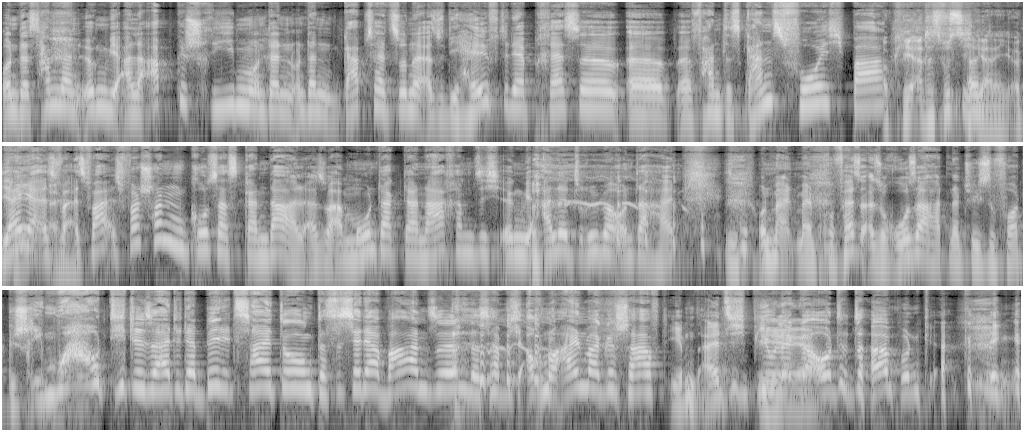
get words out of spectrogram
das haben dann irgendwie alle abgeschrieben und dann und dann gab's halt so eine, also die Hälfte der Presse äh, äh, fand es ganz furchtbar. Okay, ah, das wusste ich Und- gar nicht. Okay. Ja, ja, es war, es war, es war schon ein großer Skandal. Also am Montag danach haben sich irgendwie alle drüber unterhalten. Und mein, mein Professor, also Rosa hat natürlich sofort geschrieben, wow, Titelseite der Bildzeitung, das ist ja der Wahnsinn. Das habe ich auch nur einmal geschafft, eben als ich Biolek Ja, ja. geoutet habe und Kerkeling.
